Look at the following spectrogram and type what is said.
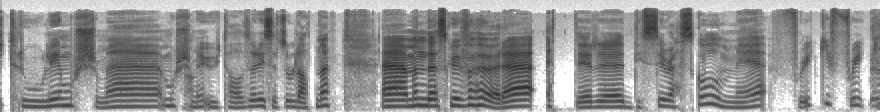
utrolig morsomme, morsomme uttalelser, disse soldatene. Eh, men det skal vi få høre etter eh, Dizzie Rascal med Freaky Freaky.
